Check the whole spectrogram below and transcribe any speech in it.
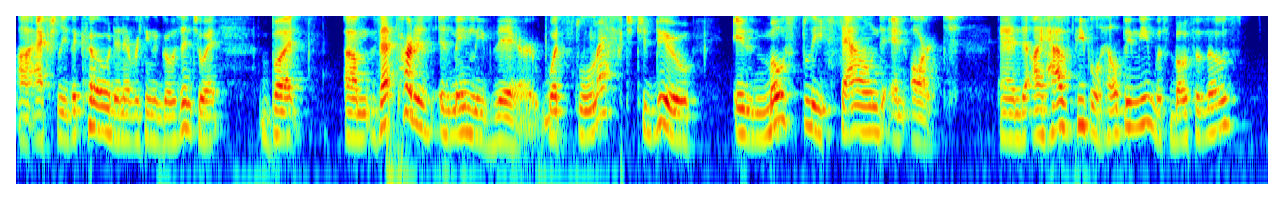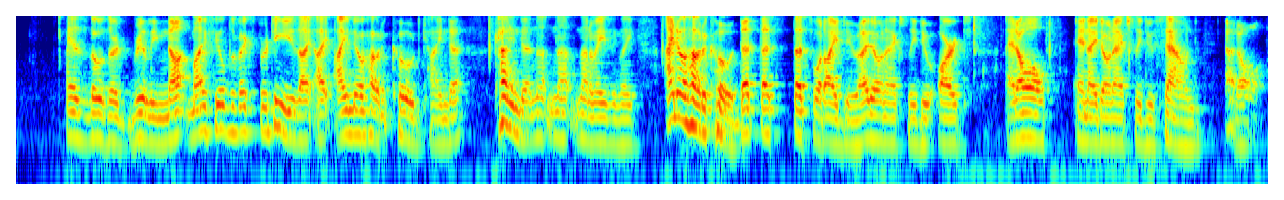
uh, actually the code and everything that goes into it. But um, that part is, is mainly there. What's left to do is mostly sound and art. And I have people helping me with both of those as those are really not my fields of expertise, I, I, I know how to code, kinda. Kinda, not, not, not amazingly. I know how to code. That, that's, that's what I do. I don't actually do art at all, and I don't actually do sound at all.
